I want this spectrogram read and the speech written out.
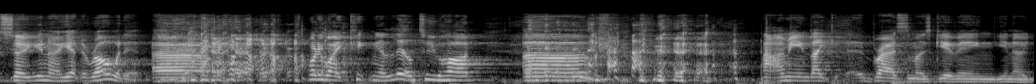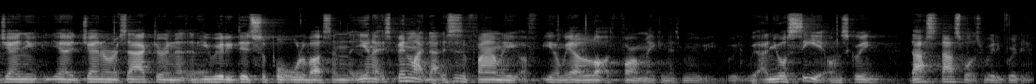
So you know, he had to roll with it. Uh, probably why he kicked me a little too hard. Uh, I mean, like uh, Brad's the most giving, you know, genu- you know, generous actor, and, and he really did support all of us. And you know, it's been like that. This is a family. Of, you know, we had a lot of fun making this movie, we, we, and you'll see it on screen. That's that's what's really brilliant.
